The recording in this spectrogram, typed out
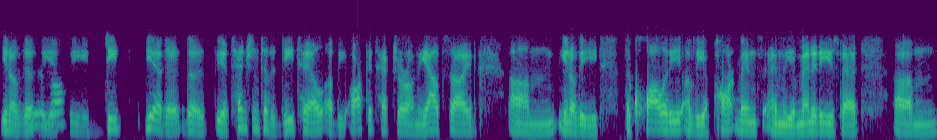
you know the Beautiful. the the deep yeah the the the attention to the detail of the architecture on the outside um you know the the quality of the apartments and the amenities that um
